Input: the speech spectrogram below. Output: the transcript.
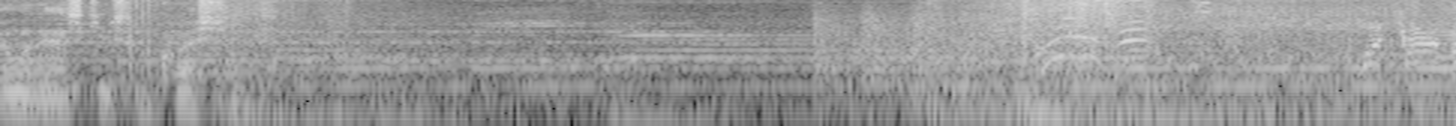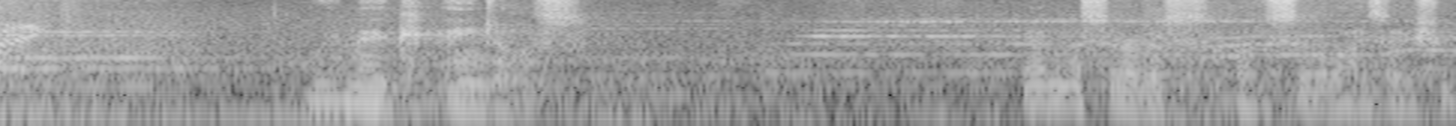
I want to ask you some questions. What's happening? We make angels in the service of civilization.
